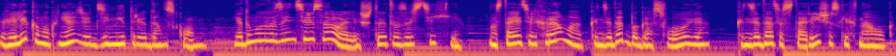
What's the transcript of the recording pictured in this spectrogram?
великому князю Дмитрию Донскому. Я думаю, вы заинтересовались, что это за стихи. Настоятель храма – кандидат богословия, кандидат исторических наук,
